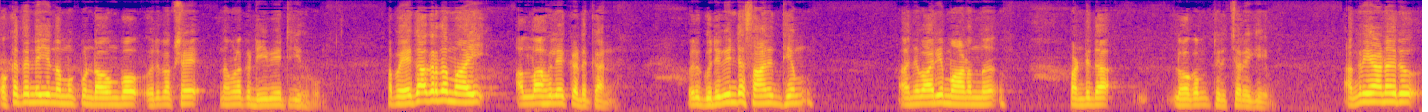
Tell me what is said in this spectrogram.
ഒക്കെ തന്നെയും നമുക്കുണ്ടാവുമ്പോൾ ഒരു പക്ഷേ നമ്മളൊക്കെ ഡീവിയേറ്റ് ചെയ്തു പോകും. അപ്പോൾ ഏകാഗ്രതമായി അള്ളാഹുലേക്ക് എടുക്കാൻ ഒരു ഗുരുവിന്റെ സാന്നിധ്യം അനിവാര്യമാണെന്ന് പണ്ഡിത ലോകം തിരിച്ചറിയുകയും. അങ്ങനെയാണ് ഒരു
